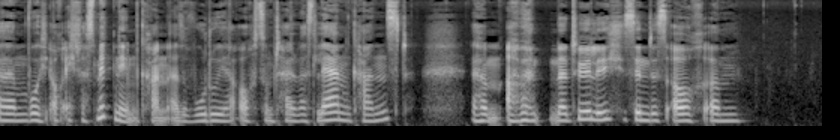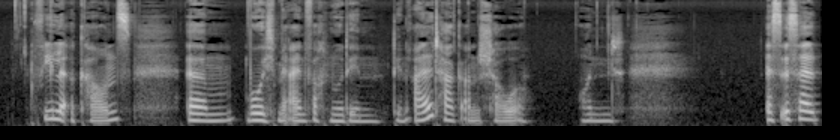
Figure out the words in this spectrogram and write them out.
ähm, wo ich auch echt was mitnehmen kann, also wo du ja auch zum Teil was lernen kannst. Ähm, aber natürlich sind es auch ähm, viele Accounts, ähm, wo ich mir einfach nur den, den Alltag anschaue und es ist halt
